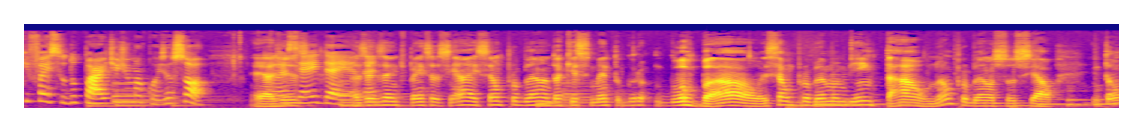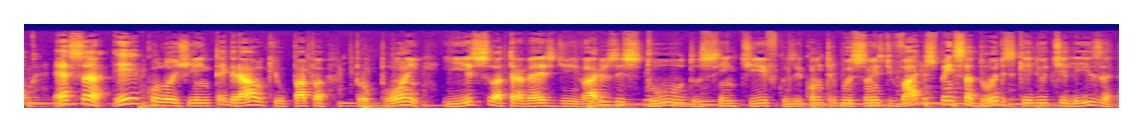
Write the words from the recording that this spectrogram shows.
que faz tudo parte de uma coisa só. É, às Essa vezes, é a ideia, às né? vezes a gente pensa assim, ah, isso é um problema do aquecimento global, isso é um problema ambiental, não é um problema social. Então, essa ecologia integral que o Papa propõe, e isso através de vários estudos científicos e contribuições de vários pensadores que ele utiliza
